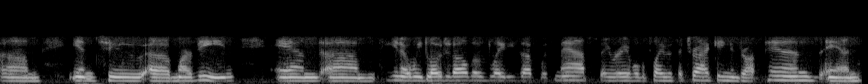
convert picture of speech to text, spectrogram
um, into uh, Marvine, and um, you know we loaded all those ladies up with maps. They were able to play with the tracking and drop pins, and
